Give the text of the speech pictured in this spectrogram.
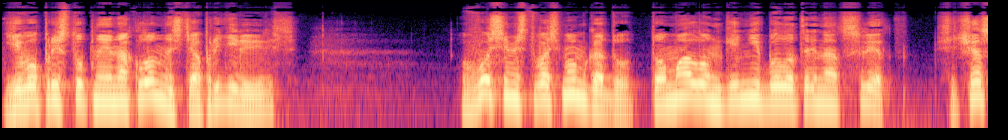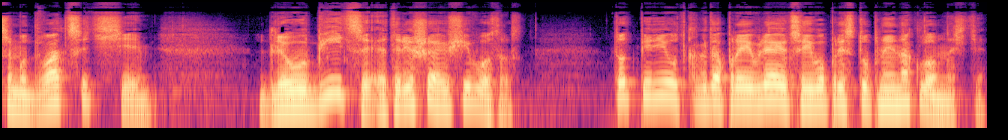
Его преступные наклонности определились. В 88 году Тома Лонгини было 13 лет, сейчас ему 27. Для убийцы это решающий возраст. Тот период, когда проявляются его преступные наклонности.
